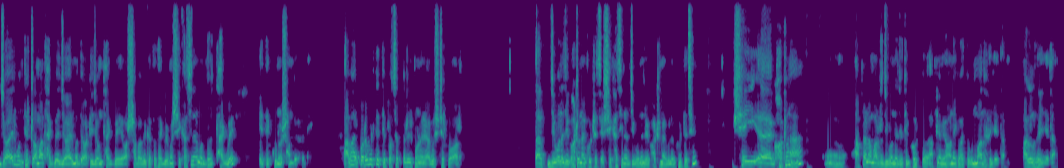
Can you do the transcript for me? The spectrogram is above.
জয়ের মধ্যে ট্রমা থাকবে, জয়ের মধ্যে অটিজম থাকবে, অস্বাভাবিকতা থাকবে এবং শেখ হাসিনার মধ্যে থাকবে, এতে কোনো সন্দেহ নেই। আবার পরবর্তীতে পঁচাত্তরের পনেরোই আগস্টের পর তার জীবনে যে ঘটনা ঘটেছে, শেখ হাসিনার জীবনে যে ঘটনাগুলো ঘটেছে, সেই ঘটনা আপনার আমার জীবনে যদি ঘটতো, আপনি, আমি অনেক হয়তো উন্মাদ হয়ে যেতাম, পাগল হয়ে যেতাম,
